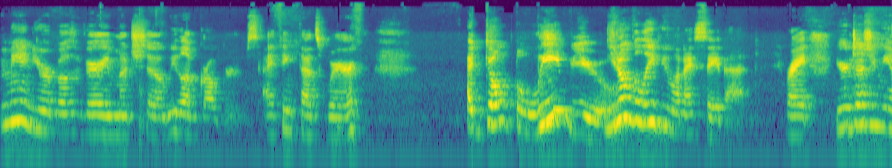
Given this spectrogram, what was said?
me and you are both very much so. We love girl groups. I think that's where I don't believe you. you don't believe me when I say that, right? You're judging me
